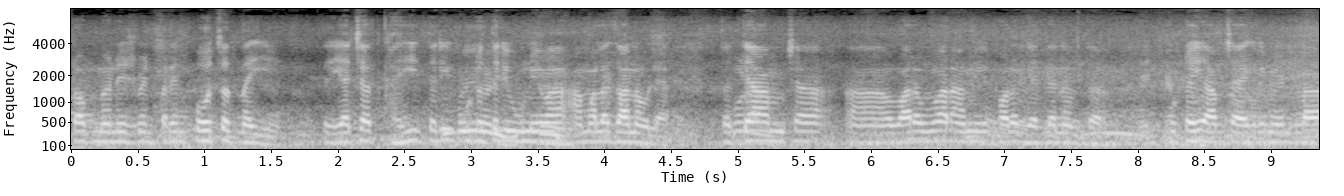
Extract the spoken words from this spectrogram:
टॉप मॅनेजमेंटपर्यंत पोहोचत नाही आहे तर याच्यात काहीतरी कुठंतरी उणिवा आम्हाला जाणवल्या. तर त्या आमच्या वारंवार आम्ही फॉलो घेतल्यानंतर कुठंही आमच्या ॲग्रीमेंटला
